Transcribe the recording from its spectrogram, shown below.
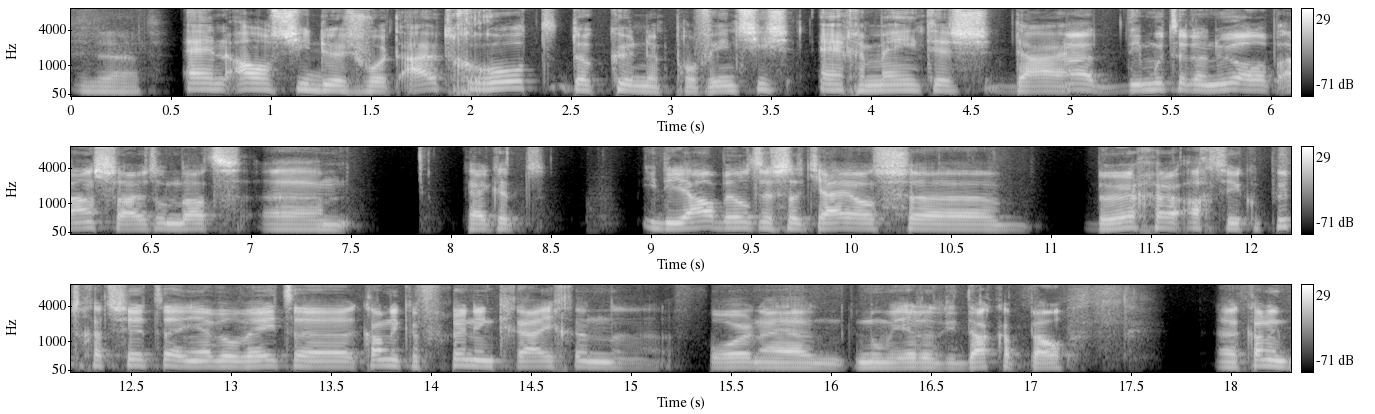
Inderdaad. En als die dus wordt uitgerold, dan kunnen provincies en gemeentes daar. Ja, die moeten er nu al op aansluiten, omdat, ehm, kijk, het ideaalbeeld is dat jij als eh, burger achter je computer gaat zitten en jij wil weten, kan ik een vergunning krijgen eh, voor, nou ja, ik noem eerder die dakkapel. Eh, kan, ik,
